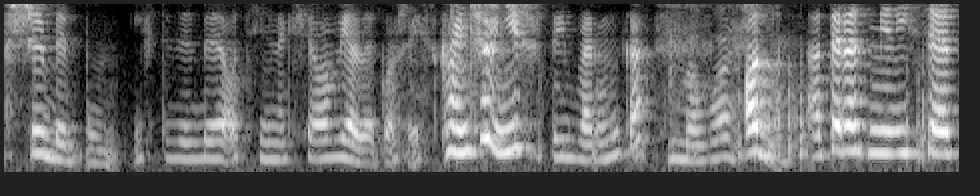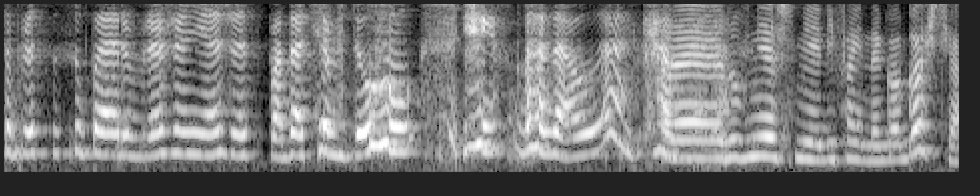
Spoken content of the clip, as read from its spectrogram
szyby bum. I wtedy by odcinek się o wiele gorzej skończył niż w tych warunkach. No właśnie. Od, a teraz mieliście to po prostu super wrażenie, że spadacie w dół, jak spadał kamera. Ale również mieli fajnego gościa.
